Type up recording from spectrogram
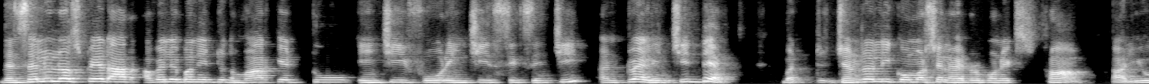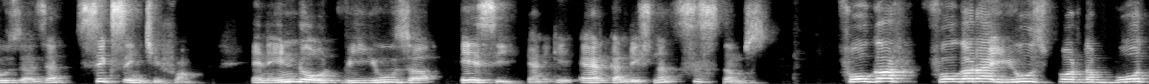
Then cellular pad are available into the market 2 inchy, 4 inchy, 6 inchy, and 12 inchy depth. But generally commercial hydroponics farm are used as a six inch farm. In indoor, we use a AC, yani air conditioner systems. Fogger, Fogger are used for the both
